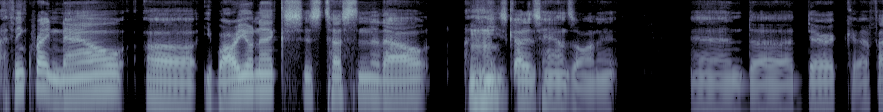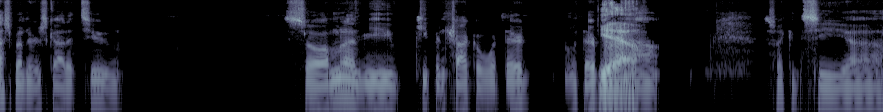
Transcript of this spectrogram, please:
I think right now, uh, Ibarionex is testing it out. I think Mhm. he's got his hands on it, and uh, Derek uh, Fahsbender's got it too. So I'm gonna be keeping track of what they're what they're putting Yeah. out, so I can see, uh,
